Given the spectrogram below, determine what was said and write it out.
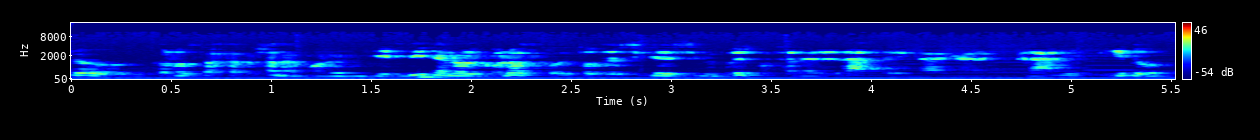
yo conozco a esa persona, por el ya no lo conozco, entonces si, si me puedes pasar el enlace, agradecido,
